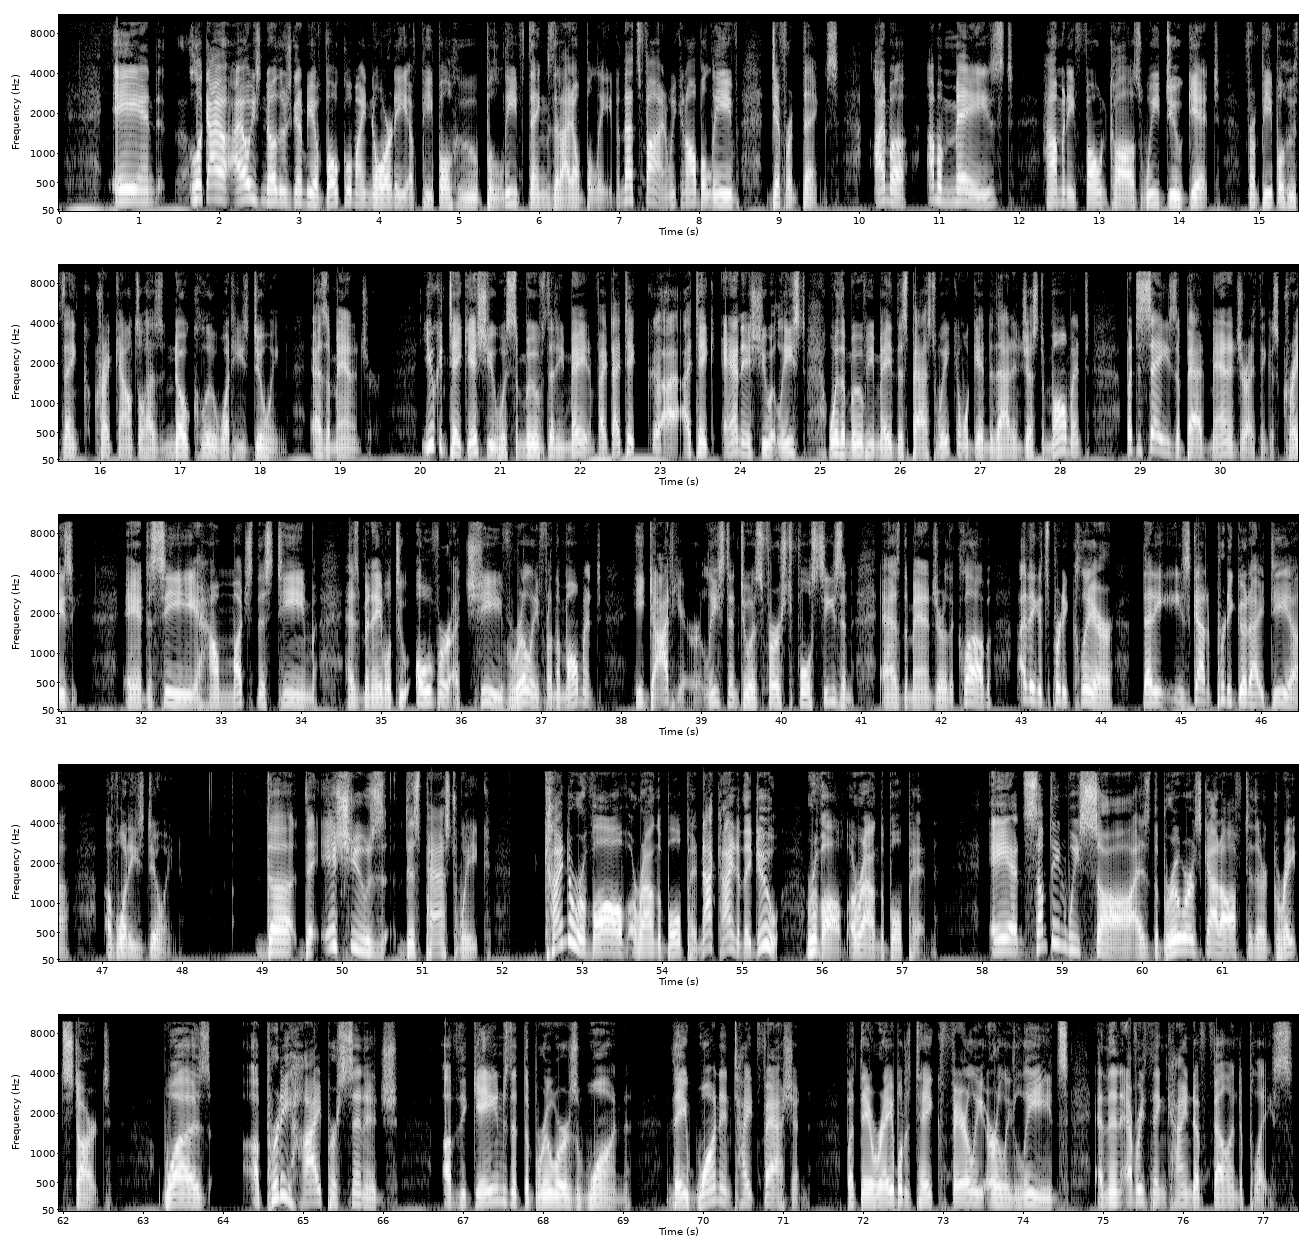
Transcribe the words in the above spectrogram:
And look, I, I always know there's going to be a vocal minority of people who believe things that I don't believe, and that's fine. We can all believe different things. I'm a I'm amazed how many phone calls we do get from people who think Craig Counsell has no clue what he's doing as a manager. You can take issue with some moves that he made. In fact, I take I take an issue at least with a move he made this past week, and we'll get into that in just a moment. But to say he's a bad manager, I think, is crazy. And to see how much this team has been able to overachieve, really, from the moment he got here, at least into his first full season as the manager of the club, I think it's pretty clear that he, he's got a pretty good idea of what he's doing. The the issues this past week kind of revolve around the bullpen. Not kind of, they do revolve around the bullpen. And something we saw as the Brewers got off to their great start was a pretty high percentage of the games that the Brewers won, they won in tight fashion but they were able to take fairly early leads, and then everything kind of fell into place.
